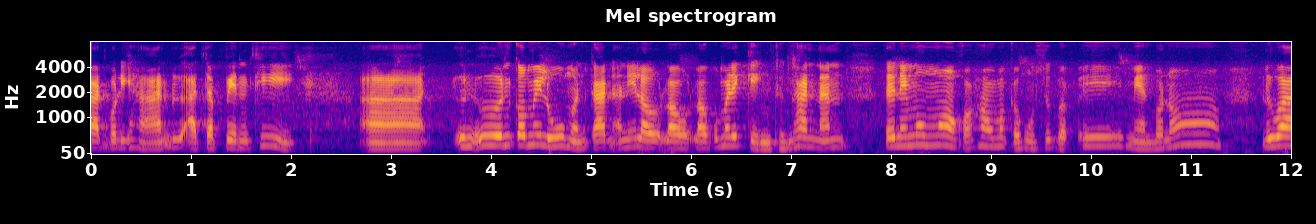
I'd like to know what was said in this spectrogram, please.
การบริหารหรืออาจจะเป็นที่ อ่าอื่นๆก็ไม่รู้เหมือนกัน อันนี้เราเราเราก็ไม่ได้เก่งถึงขั้นนั้น แต่ในมุมมองของเฮามันก็รู้สึกแบบ เอ๊ะแมนบ่น้อหรือว่า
